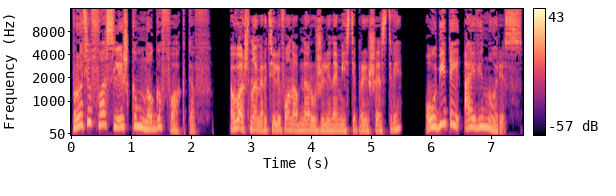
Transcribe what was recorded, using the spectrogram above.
Против вас слишком много фактов. Ваш номер телефона обнаружили на месте происшествия. Убитой Айви Норрис.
